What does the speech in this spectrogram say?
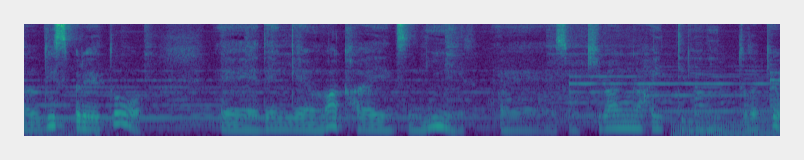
あのディスプレイと、えー、電源は変えずに、えー、その基板が入ってるユニットだけを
